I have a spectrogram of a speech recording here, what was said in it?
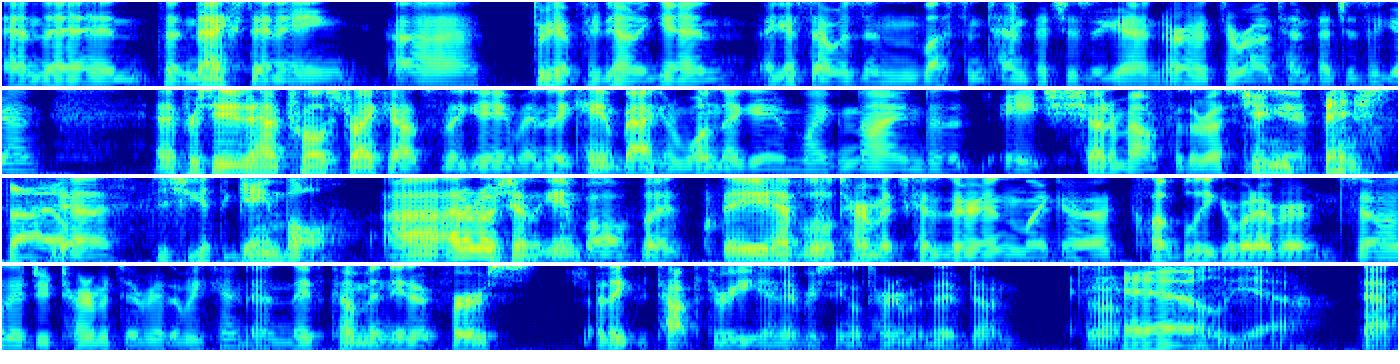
and then the next inning, uh, three up, three down again. I guess that was in less than ten pitches again, or it's around ten pitches again. and proceeded to have 12 strikeouts in the game. And they came back and won that game like nine to eight. She shut him out for the rest Jennie of the game. Finch style. Yeah. Did she get the game ball? Uh, I don't know if she had the game ball, but they have little tournaments because they're in like a club league or whatever. So they do tournaments every other weekend, and they've come in either first, I think top three in every single tournament they've done. So Hell yeah. yeah,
